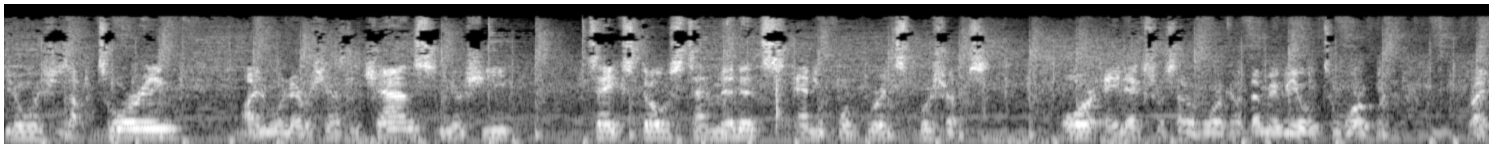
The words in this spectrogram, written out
You know, when she's out touring and whenever she has the chance, you know, she takes those 10 minutes and incorporates push-ups or eight extra set of workout that may be able to work with her, right?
